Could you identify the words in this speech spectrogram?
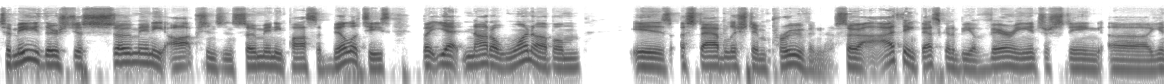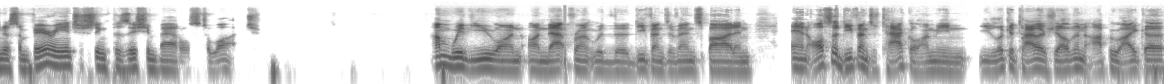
To me, there's just so many options and so many possibilities, but yet not a one of them is established and proven. So I think that's going to be a very interesting, uh, you know, some very interesting position battles to watch. I'm with you on on that front with the defensive end spot and and also defensive tackle. I mean, you look at Tyler Shelvin, Apu Ika,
